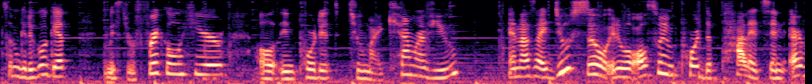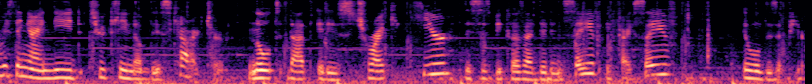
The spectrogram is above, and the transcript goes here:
So I'm going to go get Mr. Freckle here. I'll import it to my camera view. And as I do so, it will also import the palettes and everything I need to clean up this character. Note that it is strike here. This is because I didn't save. If I save, it will disappear.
